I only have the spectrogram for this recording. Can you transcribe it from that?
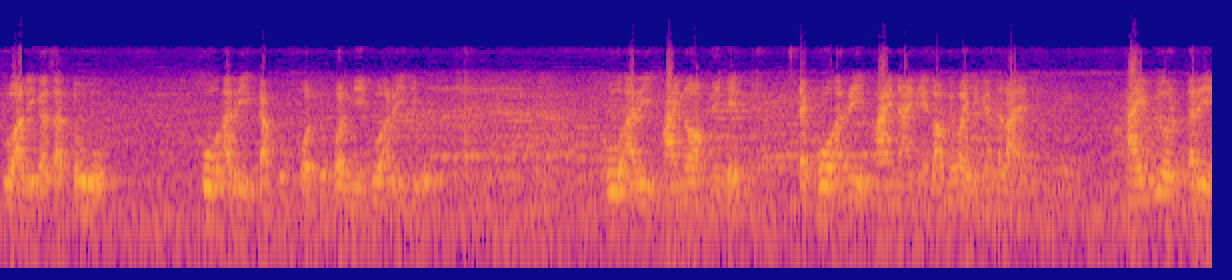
คู่อริก็ศัตรูคู่อริกับทุกคนทุกคนมีคู่อริอยู่ คู่อริภายนอกนี่เห็น แต่คู่อริภายในเนี่ยเราไม่ค่อยเห็นกันเท่าไหร่ใครคู่อริ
